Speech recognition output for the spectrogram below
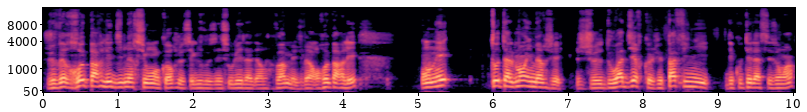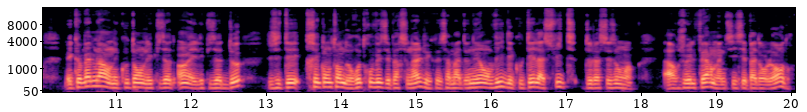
Je vais reparler d'immersion encore, je sais que je vous ai saoulé la dernière fois, mais je vais en reparler. On est totalement immergé. Je dois dire que j'ai pas fini d'écouter la saison 1, mais quand même là, en écoutant l'épisode 1 et l'épisode 2, j'étais très content de retrouver ces personnages et que ça m'a donné envie d'écouter la suite de la saison 1. Alors je vais le faire, même si c'est pas dans l'ordre.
